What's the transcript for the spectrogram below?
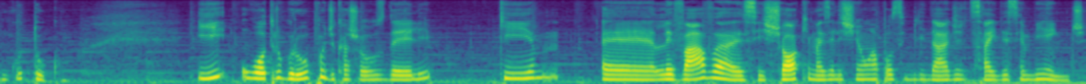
um cutuco. E o outro grupo de cachorros dele que é, levava esse choque, mas eles tinham a possibilidade de sair desse ambiente.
